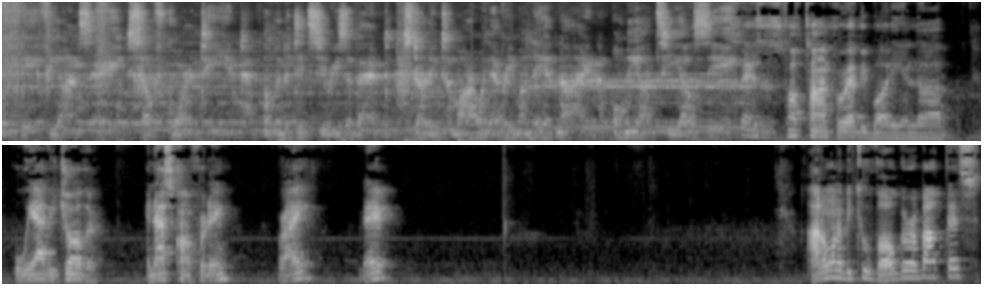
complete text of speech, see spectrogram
90 Day Fiance, self-quarantined. A limited series event starting tomorrow and every Monday at 9, only on TLC. This is a tough time for everybody, and uh, but we have each other, and that's comforting, right, babe? I don't want to be too vulgar about this,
